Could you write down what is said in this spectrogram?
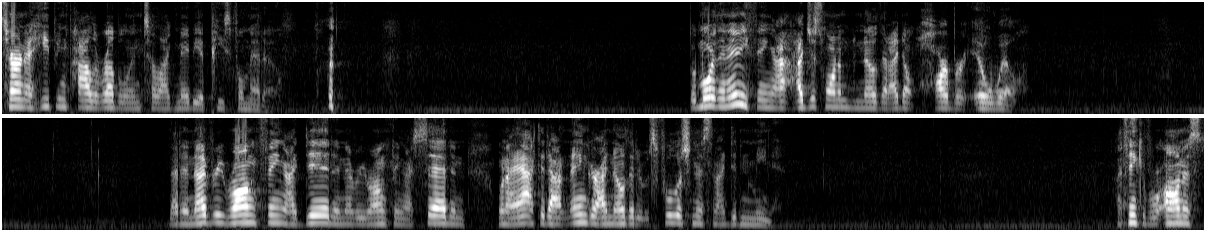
turn a heaping pile of rubble into like maybe a peaceful meadow. but more than anything, I, I just want them to know that I don't harbor ill will. That in every wrong thing I did and every wrong thing I said, and when I acted out in anger, I know that it was foolishness and I didn't mean it. I think if we're honest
